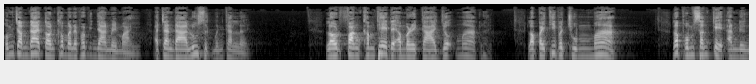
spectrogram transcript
ผมจำได้ตอนเข้ามาในพระวิญญาณใหม่ๆ อาจารย์ดารู้สึกเหมือนกันเลย เราฟังคำเทศในอเมริกาเยอะมากเลย เราไปที่ประชุมมาก แล้วผมสังเกตอันนึง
